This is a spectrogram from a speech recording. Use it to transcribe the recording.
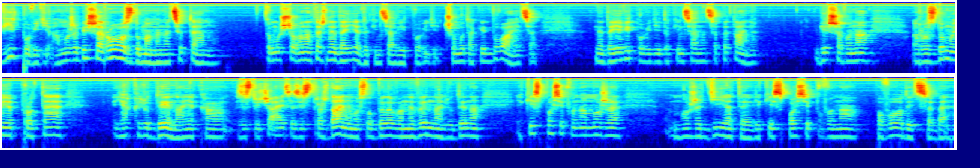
відповіді, а може більше роздумами на цю тему. Тому що вона теж не дає до кінця відповіді, чому так відбувається. Не дає відповіді до кінця на це питання. Більше вона роздумує про те, як людина, яка зустрічається зі стражданням, особливо невинна людина, в який спосіб вона може може діяти, в який спосіб вона поводить себе.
